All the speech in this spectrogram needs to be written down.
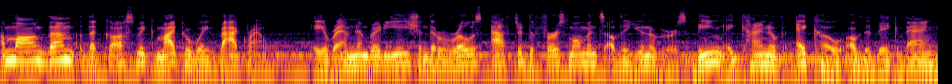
among them the cosmic microwave background, a remnant radiation that arose after the first moments of the universe, being a kind of echo of the Big Bang.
